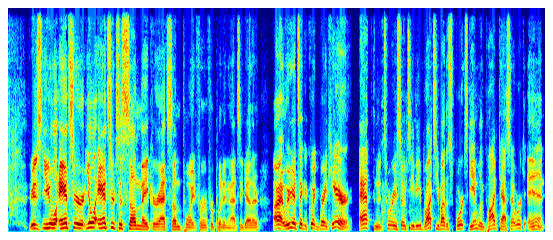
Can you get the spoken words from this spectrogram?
you'll answer you'll answer to some maker at some point for for putting that together. All right, we're gonna take a quick break here at the Notorious OTB, brought to you by the Sports Gambling Podcast Network. And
